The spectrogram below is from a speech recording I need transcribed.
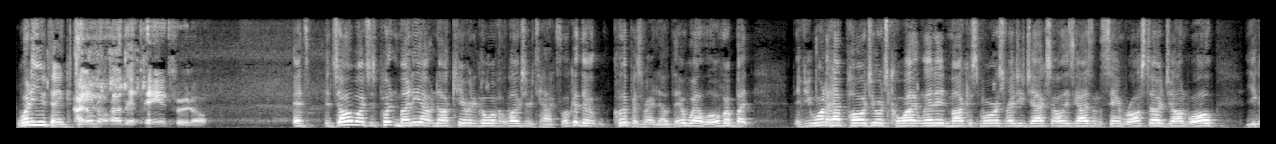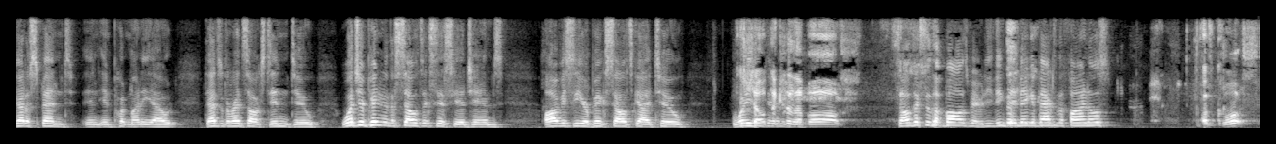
What do you think? I don't know how they're paying for it all. It's it's all about just putting money out, and not caring to go over the luxury tax. Look at the Clippers right now; they're well over. But if you want to have Paul George, Kawhi Leonard, Marcus Morris, Reggie Jackson, all these guys on the same roster, John Wall, you got to spend and, and put money out. That's what the Red Sox didn't do. What's your opinion of the Celtics this year, James? Obviously, you're a big Celtics guy too. What do you Celtics to the balls. Celtics are the balls, baby. Do you think they make it back to the finals? Of course.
